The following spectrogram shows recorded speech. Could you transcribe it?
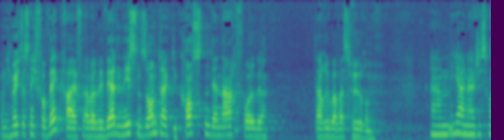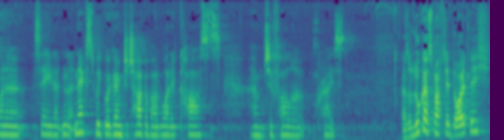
Und ich möchte das nicht vorweggreifen, aber wir werden nächsten Sonntag die Kosten der Nachfolge darüber was hören. Um, yeah, and I just want to say that next week we're going to talk about what it costs um, to follow Christ. Also Lukas macht hier deutlich,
